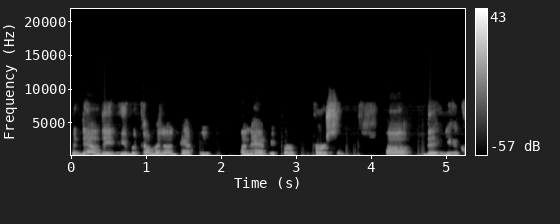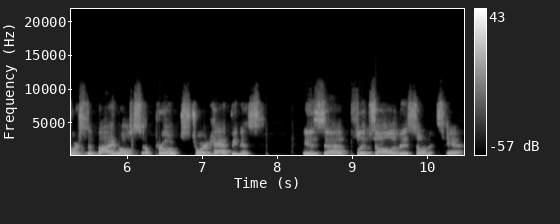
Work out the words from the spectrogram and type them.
but down deep you become an unhappy unhappy per- person. Uh, the, of course, the Bible's approach toward happiness is uh, flips all of this on its head.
